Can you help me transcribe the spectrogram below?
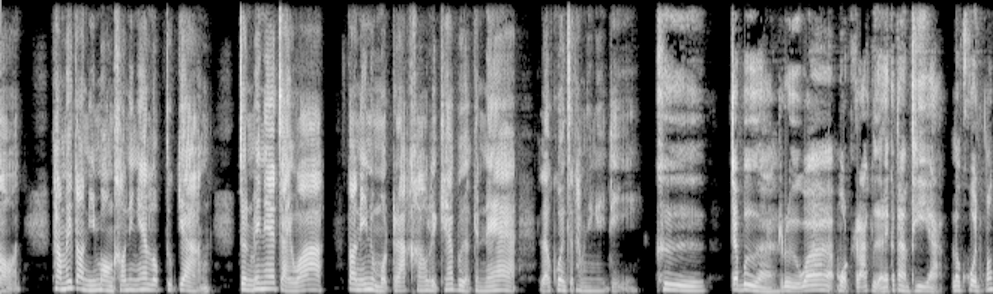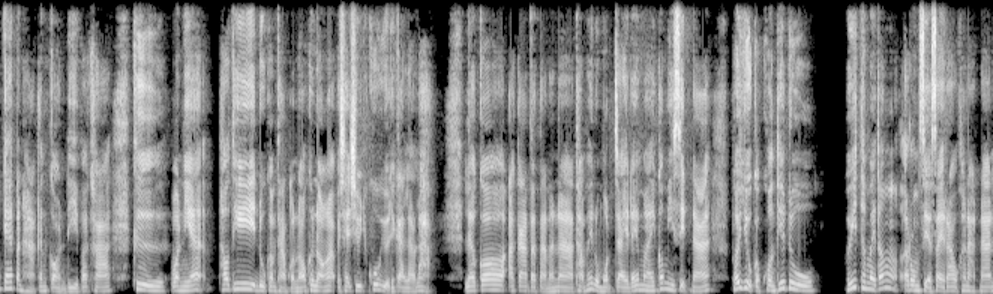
ลอดทำให้ตอนนี้มองเขาในแง่ลบทุกอย่าง จนไม่แน่ใจว่า ตอนนี้หนูหมดรักเขาหรือแค่เบื่อกันแน่ แล้วควรจะทำยังไงดี คือ จะเบื่อหรือว่าหมดรักหรืออะไรก็ตามทีอะเราควรต้องแก้ปัญหากันก่อนดีปะคะ คือวันนี้เท่าที่ดูคำถามของน้องคือน้องอะไปใช้ชีวิตคู่อยู่ด้วยกันแล้วล่ะ แล้วก็อาการต่างๆนานาทำให้หนูหมดใจได้ไหมก็มีสิทธินะ เพราะอยู่กับคนที่ดูเฮ้ยทำไมต้องอารมณ์เสียใส่เราขนาดนั้น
